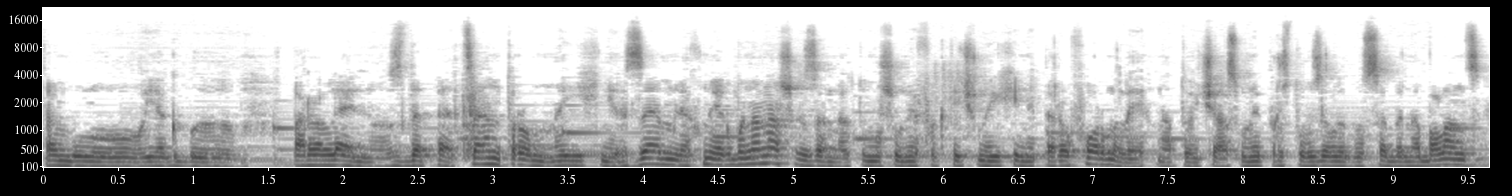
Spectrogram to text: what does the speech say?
там було якби паралельно з ДП-центром на їхніх землях, ну якби на наших землях, тому що вони фактично їх і не переоформили на той час. Вони просто взяли до себе на баланс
